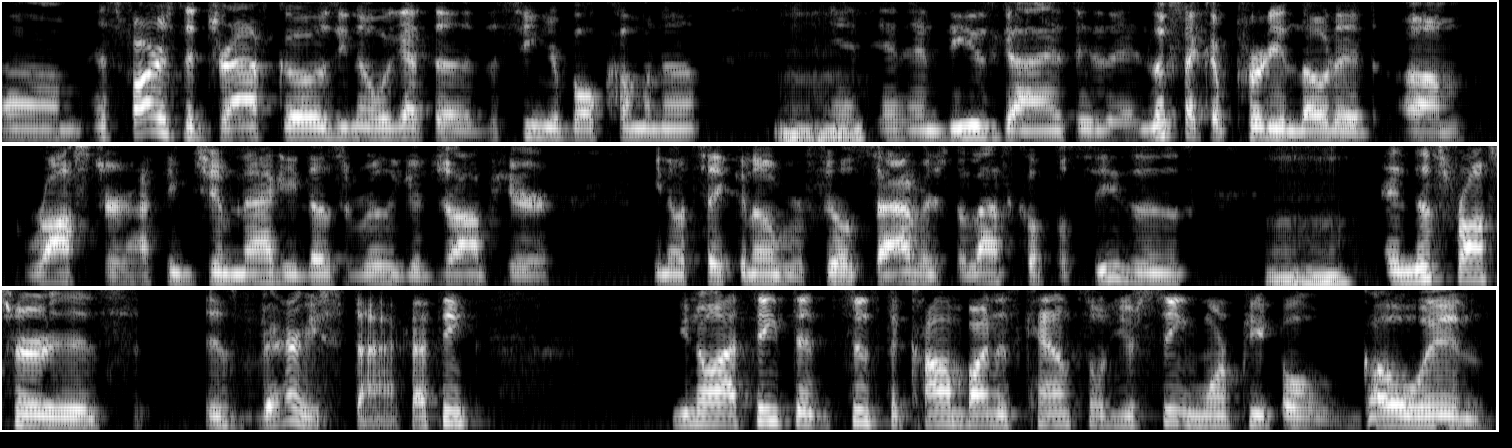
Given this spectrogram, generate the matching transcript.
Um, as far as the draft goes, you know, we got the the Senior Bowl coming up. Mm-hmm. And, and, and these guys, it, it, looks like a pretty loaded um, roster. I think Jim Nagy does a really good job here. You know, taking over Phil Savage the last couple seasons, mm-hmm. and this roster is is very stacked. I think, you know, I think that since the combine is canceled, you're seeing more people go in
